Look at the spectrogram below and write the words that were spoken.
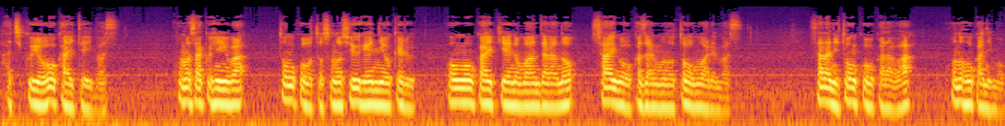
八供養を書いています。この作品は、敦煌とその周辺における混合会系の曼荼羅の最後を飾るものと思われます。さらに敦煌からは、この他にも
